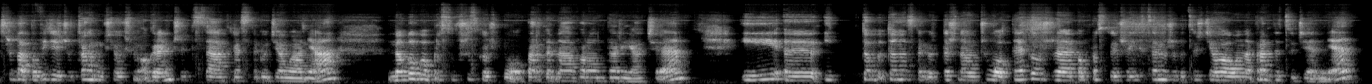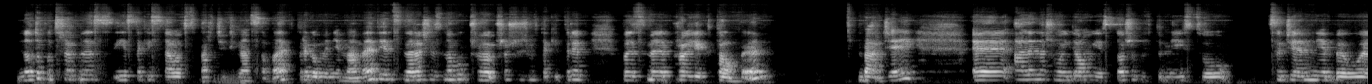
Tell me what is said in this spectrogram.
trzeba powiedzieć, że trochę musiałyśmy ograniczyć zakres tego działania, no bo po prostu wszystko już było oparte na wolontariacie i, y, i to, to nas też nauczyło tego, że po prostu jeżeli chcemy, żeby coś działało naprawdę codziennie, no to potrzebne jest takie stałe wsparcie finansowe, którego my nie mamy, więc na razie znowu przeszliśmy w taki tryb, powiedzmy, projektowy bardziej, e, ale naszą ideą jest to, żeby w tym miejscu codziennie były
